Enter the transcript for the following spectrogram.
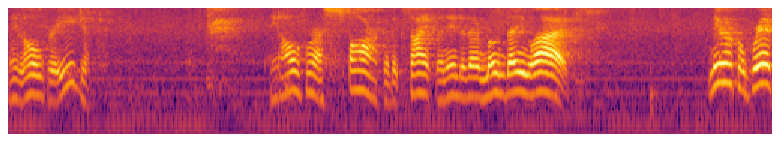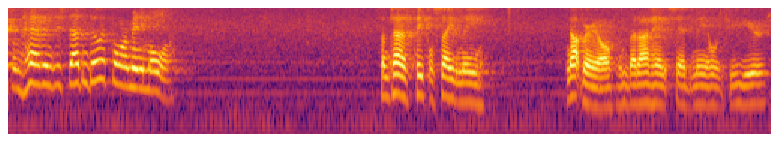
They long for Egypt. They long for a spark of excitement into their mundane lives. Miracle bread from heaven just doesn't do it for them anymore. Sometimes people say to me, not very often, but I've had it said to me over a few years,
